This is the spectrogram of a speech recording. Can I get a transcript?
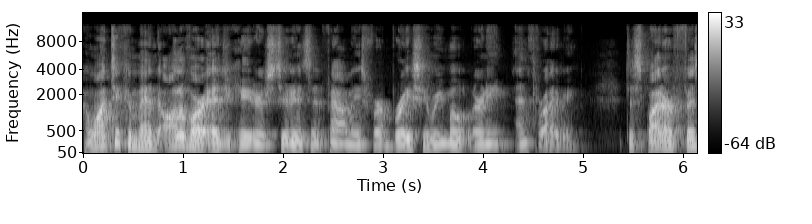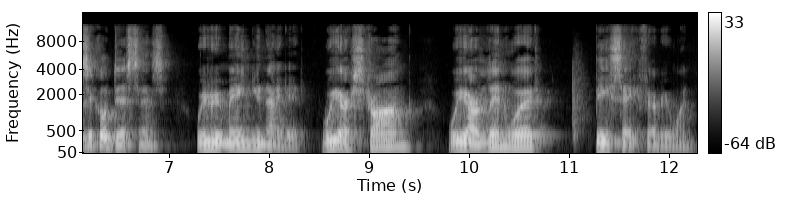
I want to commend all of our educators, students, and families for embracing remote learning and thriving. Despite our physical distance, we remain united. We are strong. We are Lynwood. Be safe, everyone.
